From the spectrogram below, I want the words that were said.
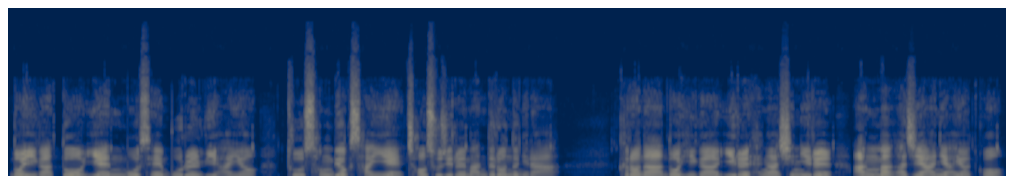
너희가 또옛 못의 물을 위하여 두 성벽 사이에 저수지를 만들었느니라. 그러나 너희가 이를 행하신 일을 악망하지 아니하였고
